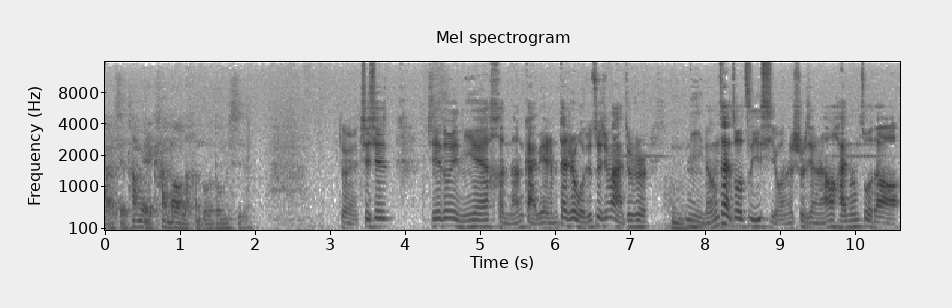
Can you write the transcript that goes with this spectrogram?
而且他们也看到了很多东西。对这些这些东西你也很难改变什么，但是我觉得最起码就是嗯，你能在做自己喜欢的事情，然后还能做到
